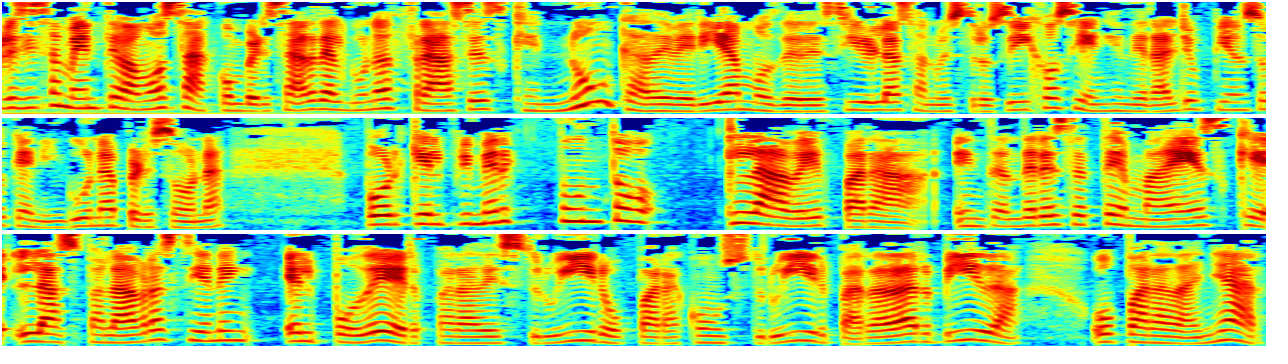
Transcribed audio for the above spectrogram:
Precisamente vamos a conversar de algunas frases que nunca deberíamos de decirlas a nuestros hijos y en general yo pienso que a ninguna persona, porque el primer punto clave para entender este tema es que las palabras tienen el poder para destruir o para construir, para dar vida o para dañar.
